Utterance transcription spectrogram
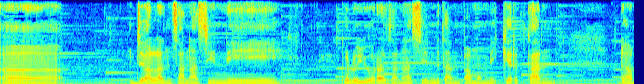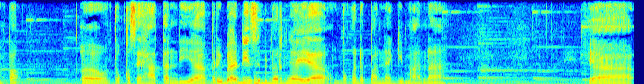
uh, jalan sana sini keluyuran sana sini tanpa memikirkan dampak uh, untuk kesehatan dia pribadi sebenarnya ya untuk ke depannya gimana. Ya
